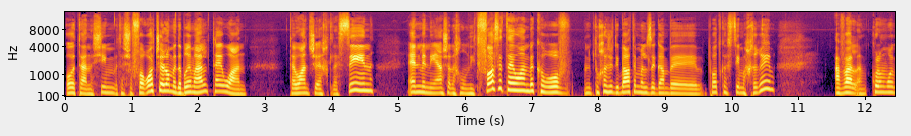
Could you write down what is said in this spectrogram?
או את האנשים, את השופרות שלו, מדברים על טיוואן. טיוואן שייכת לסין, אין מניעה שאנחנו נתפוס את טיוואן בקרוב. אני בטוחה שדיברתם על זה גם בפודקאסטים אחרים. אבל כולם אומרים,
